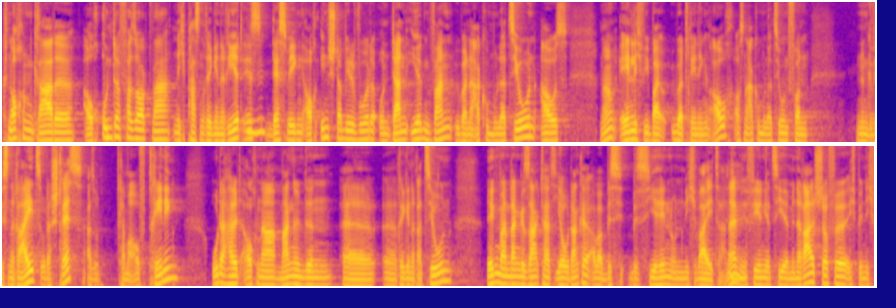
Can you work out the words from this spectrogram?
Knochen gerade auch unterversorgt war, nicht passend regeneriert ist, mhm. deswegen auch instabil wurde und dann irgendwann über eine Akkumulation aus, ne, ähnlich wie bei Übertraining auch, aus einer Akkumulation von einem gewissen Reiz oder Stress, also Klammer auf, Training oder halt auch einer mangelnden äh, äh, Regeneration irgendwann dann gesagt hat, yo, danke, aber bis, bis hierhin und nicht weiter. Ne? Mhm. Mir fehlen jetzt hier Mineralstoffe, ich bin nicht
